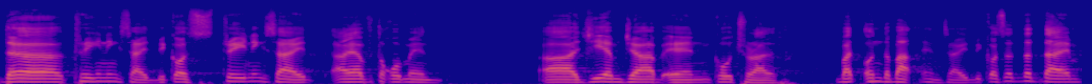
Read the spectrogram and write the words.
the training side because training side, I have to commend uh, GM Job and Coach Ralph. But on the back end side, because at that time,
